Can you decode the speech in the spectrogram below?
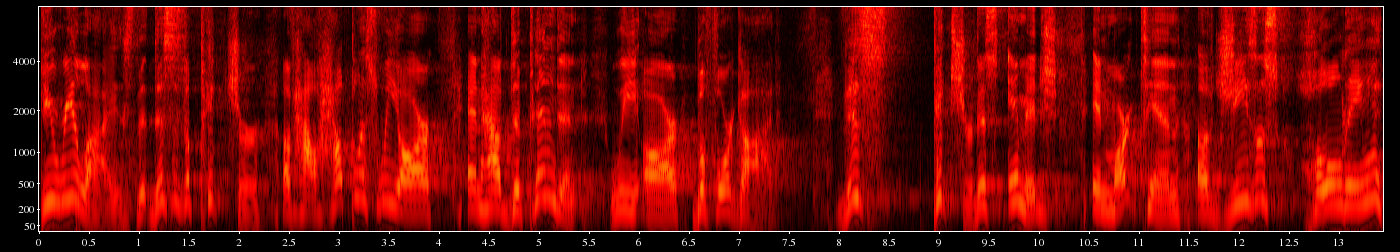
Do you realize that this is a picture of how helpless we are and how dependent we are before God? This picture, this image in Mark 10 of Jesus holding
